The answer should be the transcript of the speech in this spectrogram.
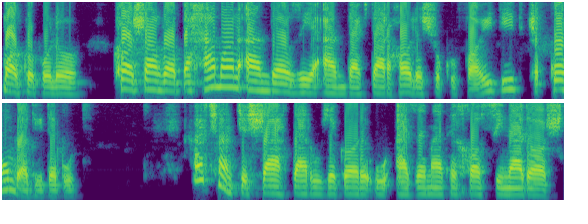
مارکوپولو کاشان را به همان اندازه اندک در حال شکوفایی دید که قوم را دیده بود. هرچند که شهر در روزگار او عظمت خاصی نداشت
